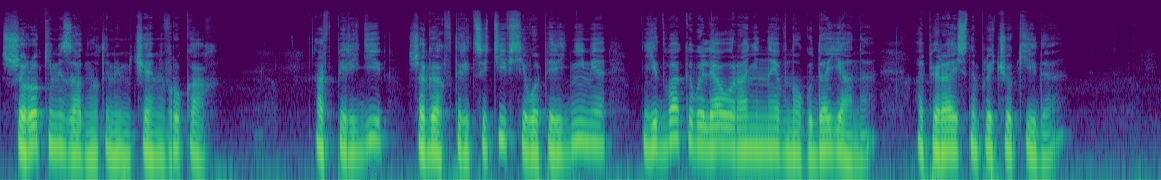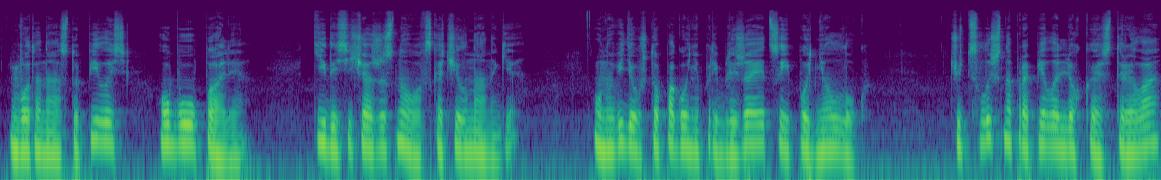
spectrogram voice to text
с широкими загнутыми мечами в руках а впереди, шагах в тридцати всего перед ними, едва ковыляла раненая в ногу Даяна, опираясь на плечо Кида. Вот она оступилась, оба упали. Кида сейчас же снова вскочил на ноги. Он увидел, что погоня приближается и поднял лук. Чуть слышно пропела легкая стрела,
